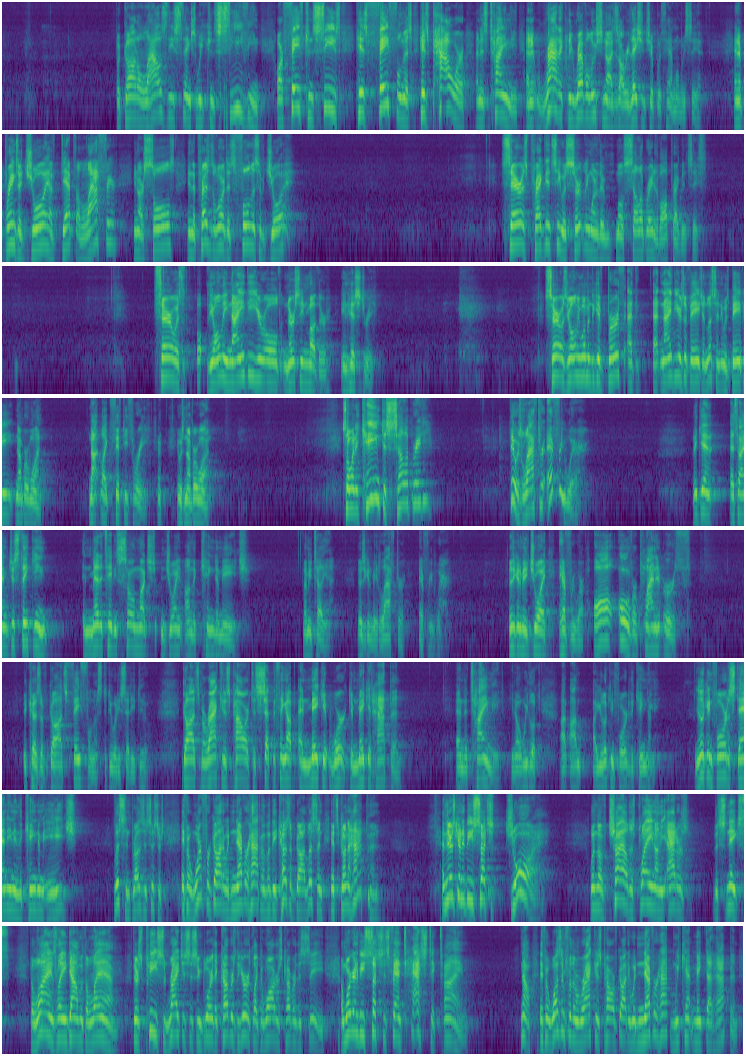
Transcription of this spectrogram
But God allows these things so we conceiving, our faith conceives his faithfulness, his power, and his timing. And it radically revolutionizes our relationship with him when we see it. And it brings a joy of depth, a laughter in our souls. In the presence of the Lord, there's fullness of joy. Sarah's pregnancy was certainly one of the most celebrated of all pregnancies. Sarah was the only 90 year old nursing mother in history. Sarah was the only woman to give birth at, at 90 years of age. And listen, it was baby number one, not like 53. it was number one. So when it came to celebrating, there was laughter everywhere. And again, as I'm just thinking and meditating so much, enjoying on the kingdom age, let me tell you, there's going to be laughter everywhere. There's going to be joy everywhere, all over planet Earth, because of God's faithfulness to do what He said He'd do. God's miraculous power to set the thing up and make it work and make it happen. And the timing. You know, we look, I'm, I'm, are you looking forward to the kingdom? You're looking forward to standing in the kingdom age? Listen, brothers and sisters, if it weren't for God, it would never happen. But because of God, listen, it's going to happen. And there's going to be such joy when the child is playing on the adders, the snakes, the lion's laying down with the lamb. There's peace and righteousness and glory that covers the earth like the waters cover the sea. And we're going to be such this fantastic time. Now, if it wasn't for the miraculous power of God, it would never happen. We can't make that happen.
